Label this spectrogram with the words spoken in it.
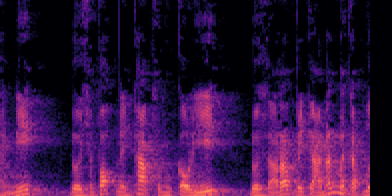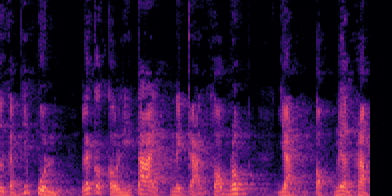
แห่งนี้ โดยเฉพาะในคาบสมุทรเกาหลี โดยสหรัฐอเมริกานั้นมาจับมือกับญี่ปุ่น และก็เกาหลีใต้ในการซ้อมรบอย่างต่อเนื่องครับ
